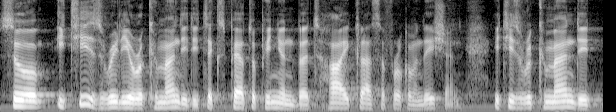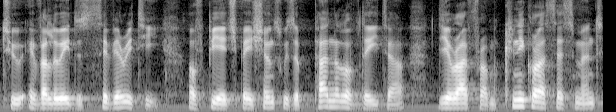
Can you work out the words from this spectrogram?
So it is really recommended, it's expert opinion, but high class of recommendation. It is recommended to evaluate the severity of PH patients with a panel of data derived from clinical assessment,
